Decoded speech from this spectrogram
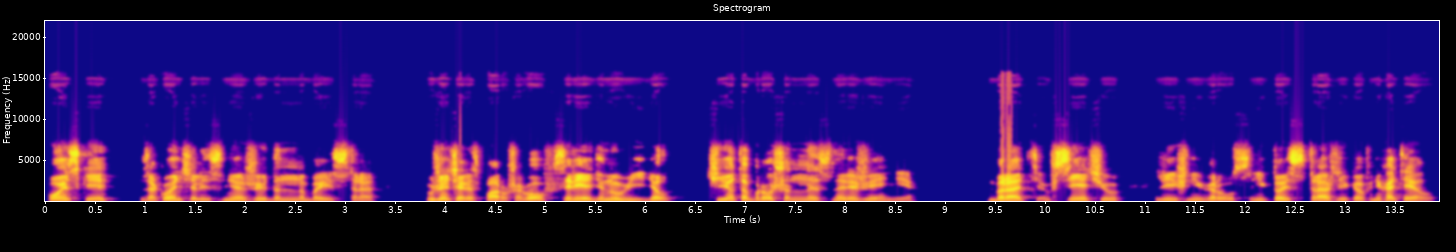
Поиски закончились неожиданно быстро. Уже через пару шагов Середин увидел, чье-то брошенное снаряжение. Брать в сечу лишний груз никто из стражников не хотел,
